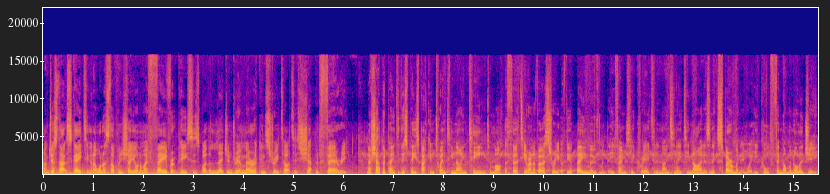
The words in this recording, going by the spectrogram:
I'm just out skating and I want to stop and show you one of my favourite pieces by the legendary American street artist Shepard Fairey. Now, Shepard painted this piece back in 2019 to mark the 30 year anniversary of the Obey movement that he famously created in 1989 as an experiment in what he called phenomenology,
